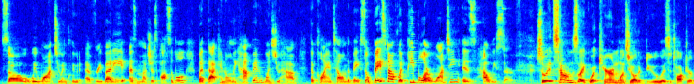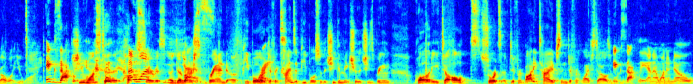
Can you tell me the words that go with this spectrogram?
so we want to include everybody as much as possible but that can only happen once you have the clientele and the base so based off what people are wanting is how we serve so it sounds like what Karen wants you all to do is to talk to her about what you want. Exactly. She wants to help want, service a diverse yes. brand of people right. or different kinds of people so that she can make sure that she's bringing quality to all sorts of different body types and different lifestyles. And exactly. And I yeah. want to know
